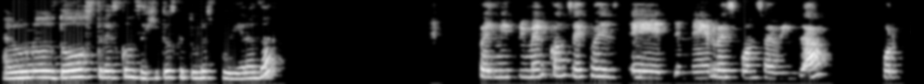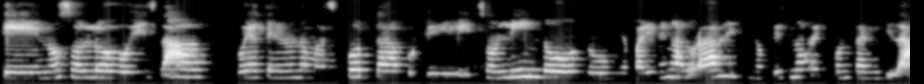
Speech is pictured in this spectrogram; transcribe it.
algunos dos, tres consejitos que tú les pudieras dar. Pues mi primer consejo es eh, tener responsabilidad porque no solo es, ah, voy a tener una mascota porque son lindos o me parecen adorables, sino que es una responsabilidad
